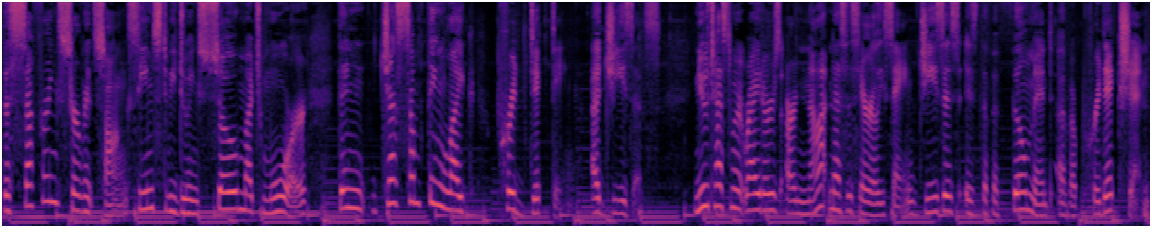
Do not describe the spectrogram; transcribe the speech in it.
the suffering servant song seems to be doing so much more than just something like predicting a Jesus. New Testament writers are not necessarily saying Jesus is the fulfillment of a prediction.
